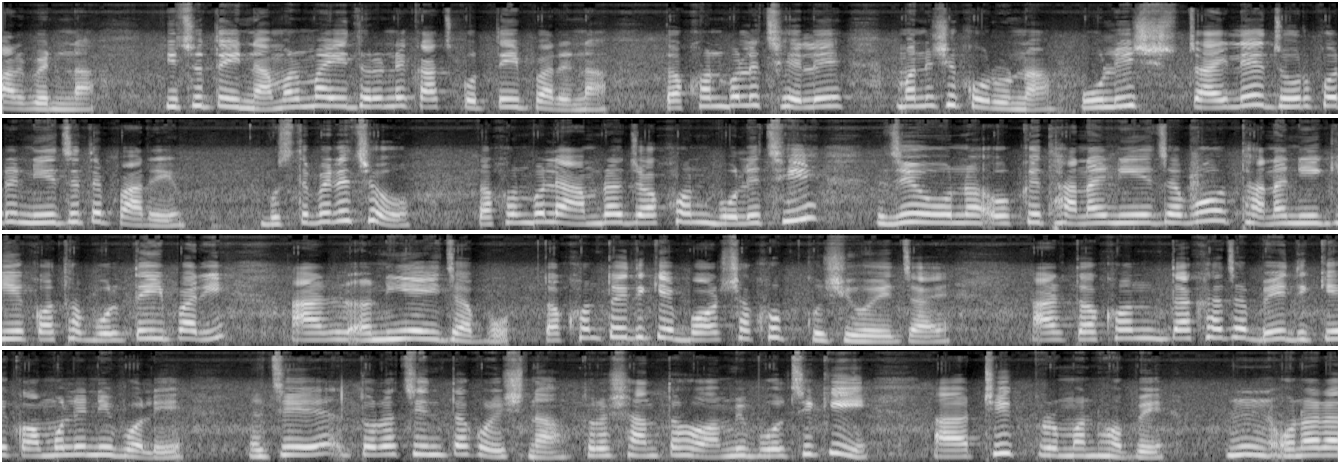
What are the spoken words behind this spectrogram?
পারবেন না। কিছুতেই না। আমার মা এই ধরনের কাজ করতেই পারে না। তখন বলে, ছেলে মানুষই করো না। পুলিশ চাইলে জোর করে নিয়ে যেতে পারে। বুঝতে পেরেছ? তখন বলে, আমরা যখন বলেছি যে ওকে থানায় নিয়ে যাব থানা নিয়ে গিয়ে কথা বলতেই পারি আর নিয়েই যাব, তখন তো এদিকে বর্ষা খুব খুশি হয়ে যায়। আর তখন দেখা যাবে এদিকে কমলিনী বলে যে, তোরা চিন্তা করিস না, তোরা শান্ত হ। আমি বলছি কি ঠিক প্রমাণ হবে। হুম, ওনারা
